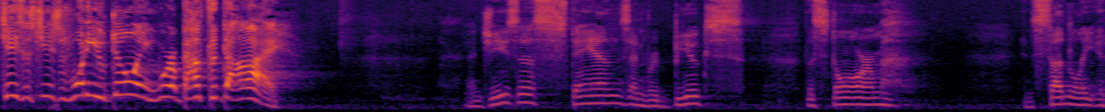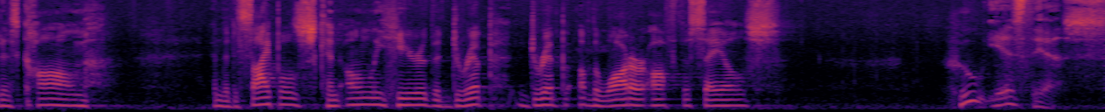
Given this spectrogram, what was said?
Jesus, Jesus, what are you doing? We're about to die. And Jesus stands and rebukes the storm, and suddenly it is calm, and the disciples can only hear the drip, drip of the water off the sails. Who is this?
